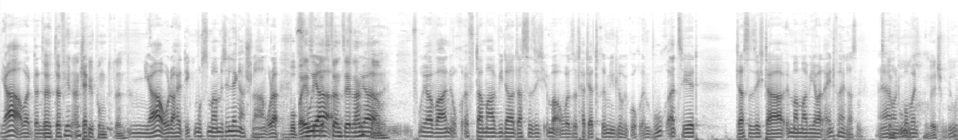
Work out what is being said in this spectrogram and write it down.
ja, aber dann, Da, da fehlen Anspielpunkte dann. ja, oder halt, ich musste mal ein bisschen länger schlagen. Oder Wobei sie gestern sehr lang früher, kamen. Früher waren auch öfter mal wieder, dass sie sich immer, also das hat ja Trimi, glaube ich, auch im Buch erzählt, dass sie sich da immer mal wieder was einfallen lassen. Ja, Im Buch? Moment, In welchem Buch?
